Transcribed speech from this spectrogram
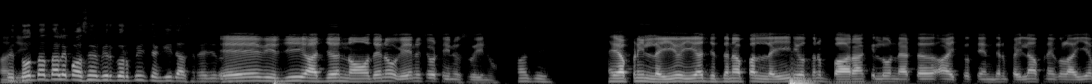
ਤੇ ਦੁੱਧ ਦੱਧ ਵਾਲੇ ਪਾਸੇ ਵੀਰ ਗੁਰਪ੍ਰੀਤ ਚੰਗੀ ਦੱਸ ਰਿਹਾ ਜੀ ਇਹ ਵੀਰ ਜੀ ਅੱਜ 9 ਦਿਨ ਹੋ ਗਏ ਇਹਨੂੰ ਝੋਟੀ ਨੂੰ ਸੂਈ ਨੂੰ। ਹਾਂਜੀ। ਇਹ ਆਪਣੀ ਲਈ ਹੋਈ ਆ ਜਿੱਦਣ ਆਪਾਂ ਲਈ ਉਦੋਂ 12 ਕਿਲੋ ਨੈਟ ਅੱਜ ਤੋਂ 3 ਦਿਨ ਪਹਿਲਾਂ ਆਪਣੇ ਕੋਲ ਆਈ ਹੈ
